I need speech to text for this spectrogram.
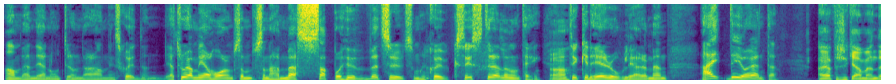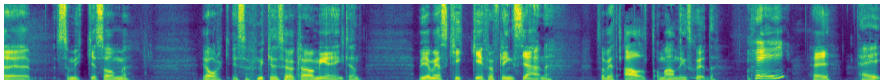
använder jag nog inte de där andningsskydden. Jag tror jag mer har dem som sån här mössa på huvudet, ser ut som en sjuksyster eller någonting. Ja. Tycker det är roligare, men nej, det gör jag inte. Ja, Jag försöker använda det så mycket som jag orkar, så mycket som jag klarar med egentligen. Vi har med oss Kikki från Flinks järn som vet allt om andningsskydd. Hej. Hej! Hej.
